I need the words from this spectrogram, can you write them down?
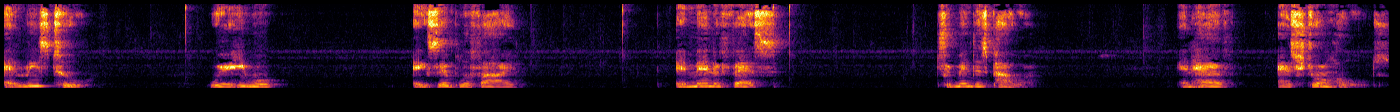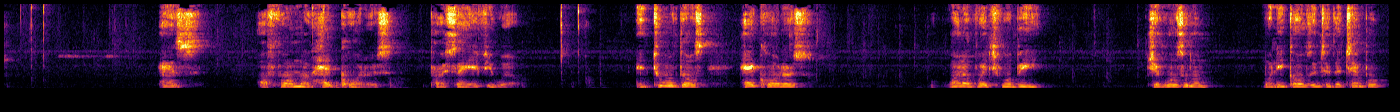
at least two, where he will exemplify and manifest tremendous power and have as strongholds, as a form of headquarters per se, if you will. And two of those headquarters, one of which will be Jerusalem when he goes into the temple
